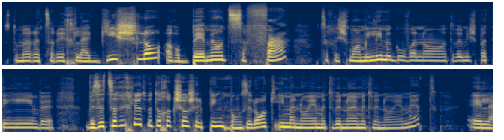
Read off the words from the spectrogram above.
זאת אומרת, צריך להגיש לו הרבה מאוד שפה, הוא צריך לשמוע מילים מגוונות ומשפטים, ו... וזה צריך להיות בתוך הקשר של פינג פונג, זה לא רק אימא נואמת ונואמת ונואמת. אלא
